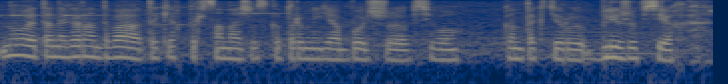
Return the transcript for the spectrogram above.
Ну, это, наверное, два таких персонажа, с которыми я больше всего контактирую, ближе всех.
